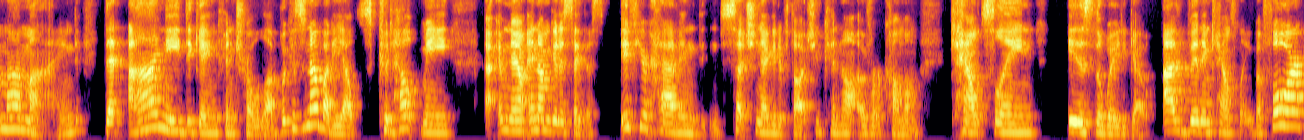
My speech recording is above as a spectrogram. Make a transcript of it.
my mind that I need to gain control of because nobody else could help me. Uh, now, and I'm going to say this if you're having such negative thoughts, you cannot overcome them. Counseling is the way to go. I've been in counseling before,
